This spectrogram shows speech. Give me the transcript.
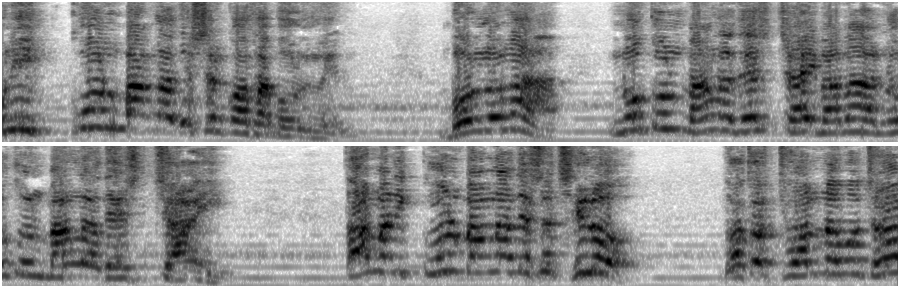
উনি কোন বাংলাদেশের কথা বললেন? বলল না নতুন বাংলাদেশ চাই বাবা নতুন বাংলাদেশ চাই। তার মানে কোন বাংলাদেশে ছিল? গত চুয়ান্ন বছর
